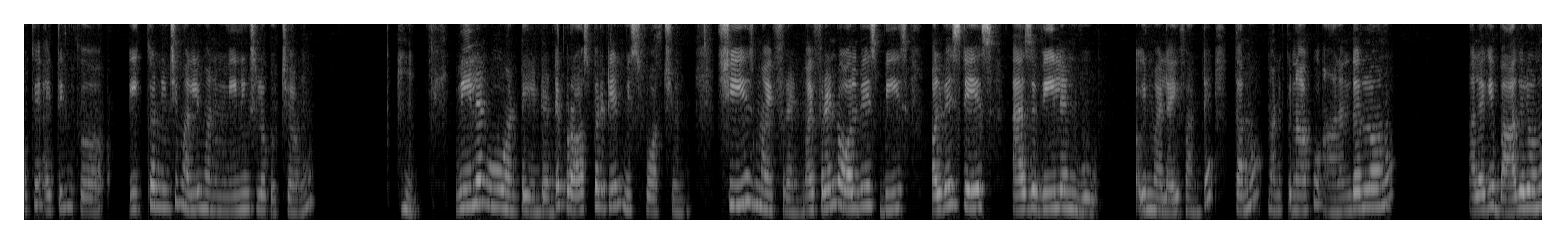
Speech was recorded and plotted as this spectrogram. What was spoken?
ఓకే? ఐ థింక్ ఇక్కడ నుంచి మళ్ళీ మనం మీనింగ్స్లోకి వచ్చాము. వీల్ అండ్ వూ అంటే ఏంటంటే prosperity and misfortune she is my friend my friend always bees always stays as a weal and woe in my life అంటే తను మనకు నాకు ఆనందంలోనూ అలాగే బాధలోనూ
